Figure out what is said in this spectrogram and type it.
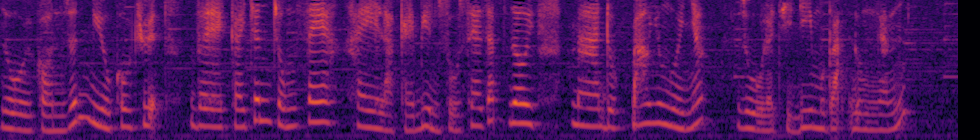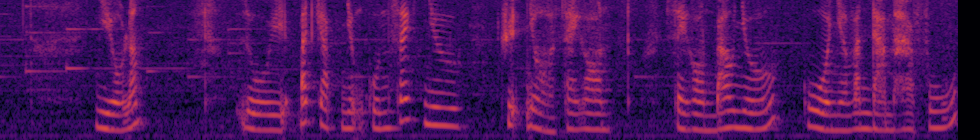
Rồi còn rất nhiều câu chuyện về cái chân chống xe hay là cái biển số xe dắp rơi mà được bao nhiêu người nhắc dù là chỉ đi một đoạn đường ngắn. Nhiều lắm. Rồi bắt gặp những cuốn sách như chuyện nhỏ sài gòn sài gòn bao nhớ của nhà văn đàm hà phú,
